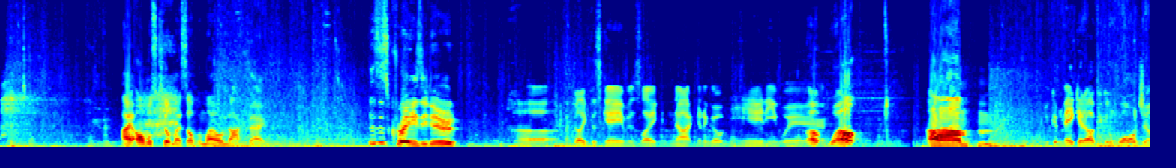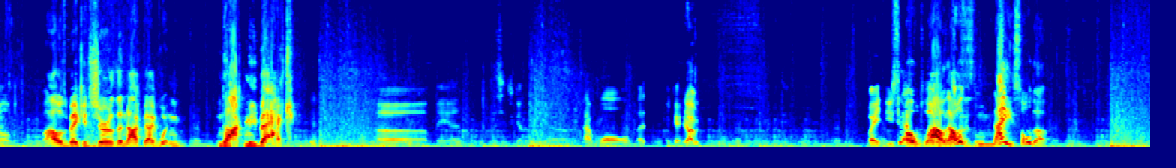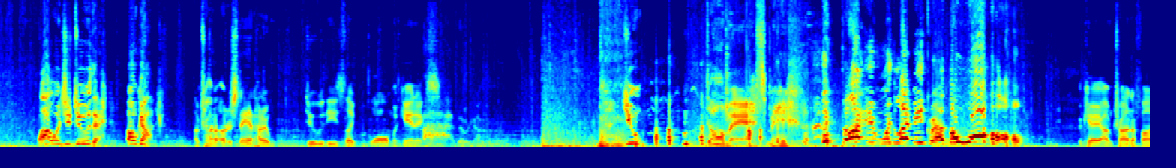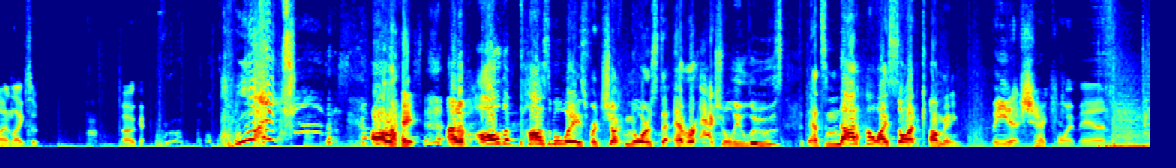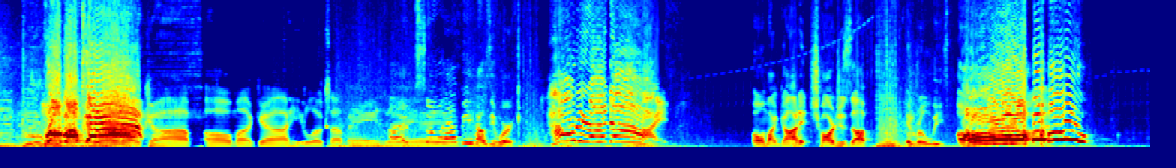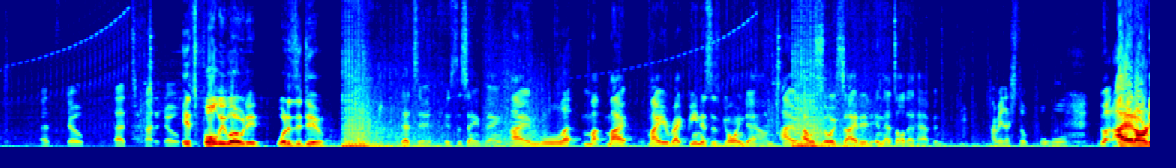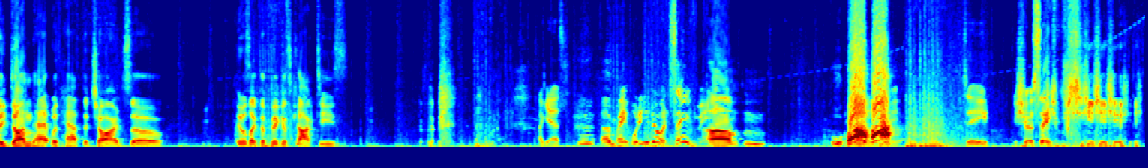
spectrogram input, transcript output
I almost killed myself with my own knockback. This is crazy, dude. Feel like this game is like not gonna go anywhere. Oh, well. Um, hmm. You can make it up. You can wall jump. I was making sure the knockback wouldn't knock me back. Uh, man, this is gonna be uh, that wall. That okay. Oh. Wait, you see that? Oh, flip? wow, that was kinda cool. nice. Hold up. Why would you do that? Oh god, I'm trying to understand how to do these like wall mechanics. Ah, there we go. You dumbass, man. I thought it would let me grab the wall. Okay, I'm trying to find like some. Okay. What? all right. Out of all the possible ways for Chuck Norris to ever actually lose, that's not how I saw it coming. We need a checkpoint, man. RoboCop! Cop. Oh my god, he looks amazing. I'm so happy. How's he work? How did I die? Oh my god, it charges up and release. Oh! oh that's dope. That's kind of dope. it's fully loaded. What does it do? That's it. It's the same thing. I'm le- my, my my erect penis is going down. I, I was so excited, and that's all that happened. I mean, that's still cool. But I had already done that with half the charge, so it was like the biggest cock tease. I guess. Um, Wait, what are you doing? Save me. Um. Mm. Ooh. Ah, ah! See? You should have saved me.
